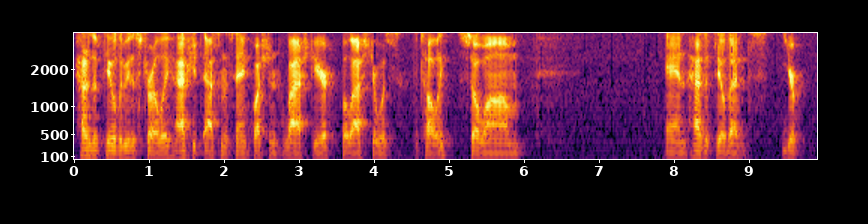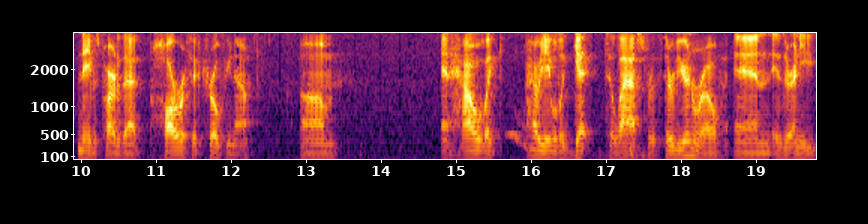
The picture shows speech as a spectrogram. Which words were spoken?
how does it feel to be the Strully? I actually asked him the same question last year, but last year was the Tully. So, um, and how does it feel that it's your name is part of that horrific trophy now? Um, and how like how are you able to get to last for the third year in a row? And is there any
